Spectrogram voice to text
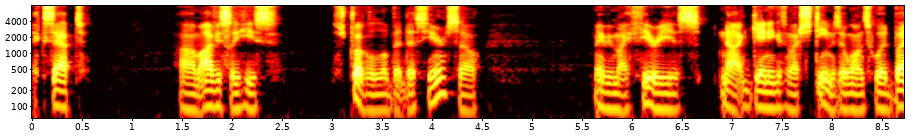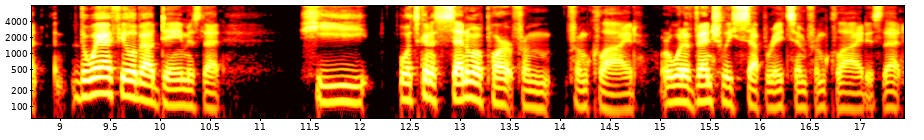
accept. Um, obviously, he's struggled a little bit this year, so maybe my theory is not gaining as much steam as it once would. But the way I feel about Dame is that he what's going to set him apart from from Clyde, or what eventually separates him from Clyde, is that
